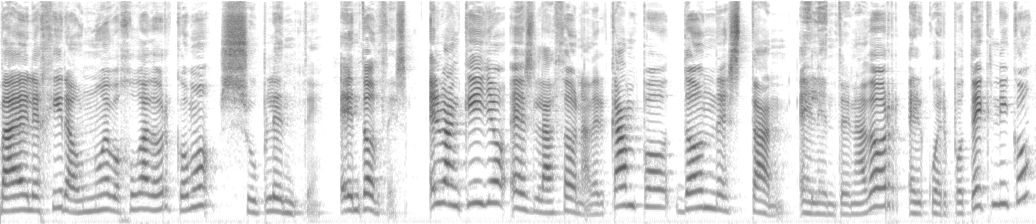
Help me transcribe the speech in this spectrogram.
va a elegir a un nuevo jugador como suplente. Entonces, el banquillo es la zona del campo donde están el entrenador, el cuerpo técnico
